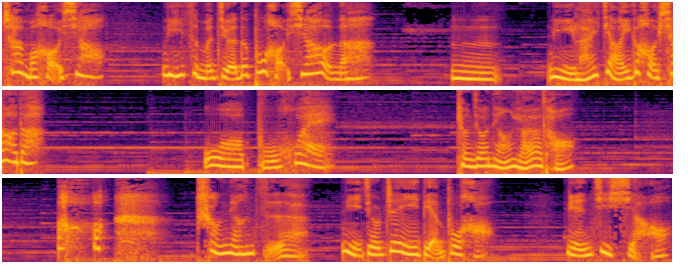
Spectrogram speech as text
这么好笑，你怎么觉得不好笑呢？嗯，你来讲一个好笑的。我不会。程娇娘摇摇头。程娘子，你就这一点不好，年纪小，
